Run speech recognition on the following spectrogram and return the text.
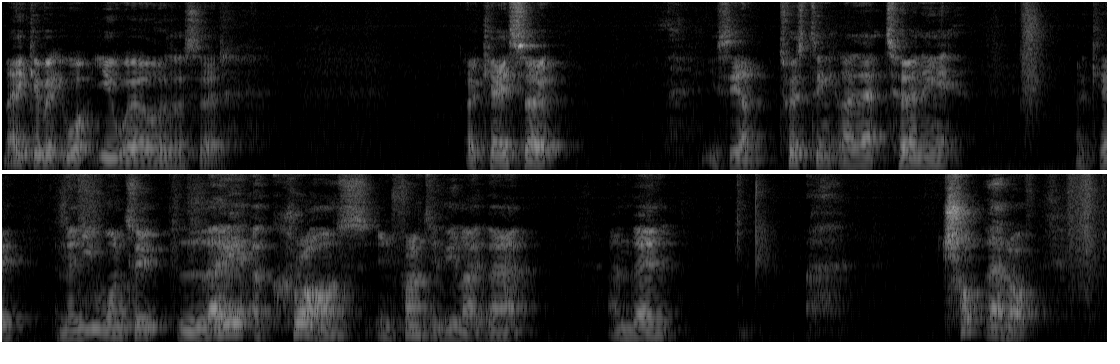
Make of it what you will, as I said. Okay, so you see I'm twisting it like that, turning it. Okay, and then you want to lay it across in front of you like that, and then chop that off.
